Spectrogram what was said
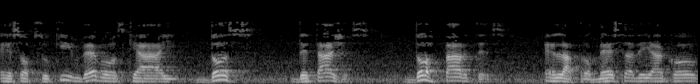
esos psukim, vemos que hay dos detalles, dos partes en la promesa de Jacob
